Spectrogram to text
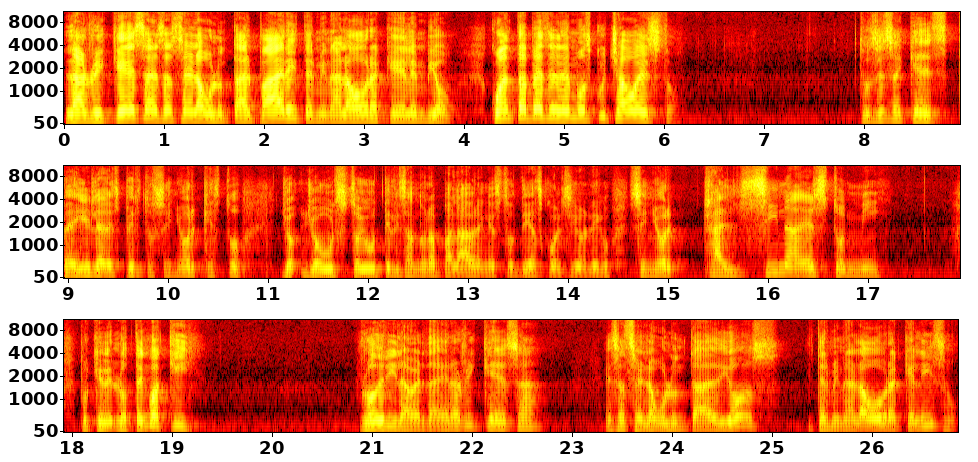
La riqueza es hacer la voluntad del Padre y terminar la obra que Él envió. ¿Cuántas veces hemos escuchado esto? Entonces hay que pedirle al Espíritu, Señor, que esto, yo, estoy utilizando una palabra en estos días con el Señor, le digo, Señor, calcina esto en mí, porque lo tengo aquí. Rodri, la verdadera riqueza es hacer la voluntad de Dios. y terminar la obra que Él hizo.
